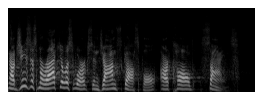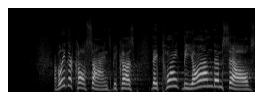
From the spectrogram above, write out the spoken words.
Now, Jesus' miraculous works in John's gospel are called signs. I believe they're called signs because they point beyond themselves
